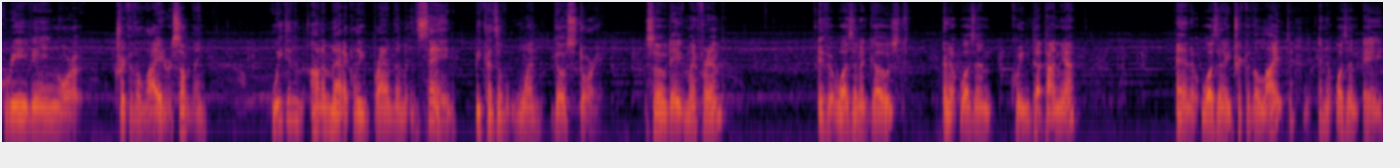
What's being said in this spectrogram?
grieving or a trick of the light or something. We didn't automatically brand them insane because of one ghost story. So, Dave, my friend, if it wasn't a ghost, and it wasn't Queen Titania, and it wasn't a trick of the light, and it wasn't a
